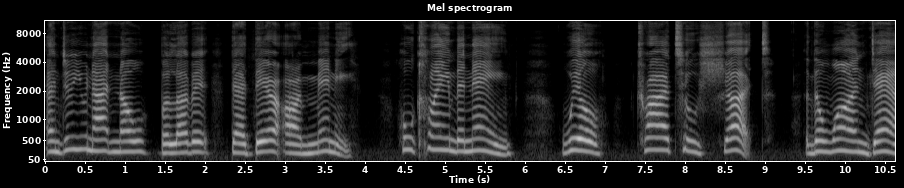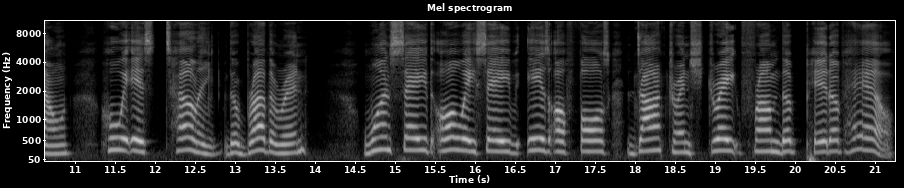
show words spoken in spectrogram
And do you not know, beloved, that there are many who claim the name will try to shut the one down who is telling the brethren once saved, always saved is a false doctrine straight from the pit of hell.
